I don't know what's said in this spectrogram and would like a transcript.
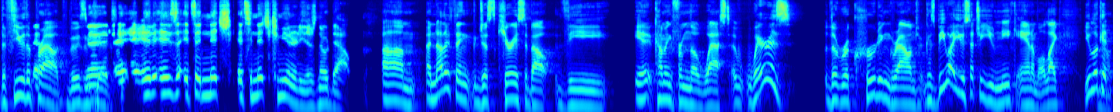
the few, the proud, the booze and it, it- it is it's a niche it's a niche community. There's no doubt. Um, another thing, just curious about the it, coming from the West. Where is the recruiting ground? Because BYU is such a unique animal. Like you look at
